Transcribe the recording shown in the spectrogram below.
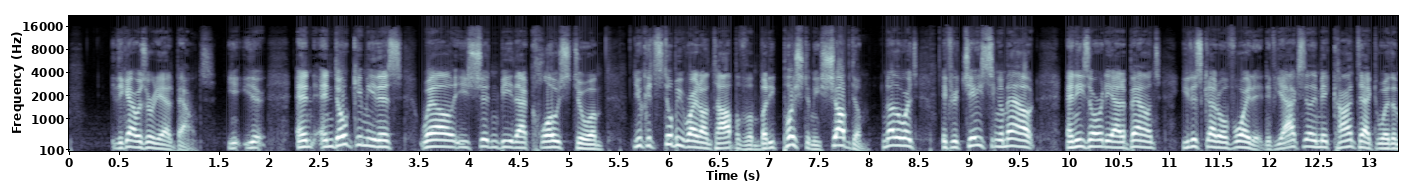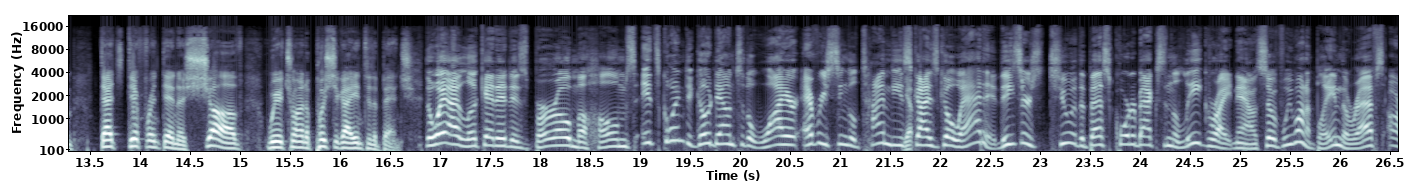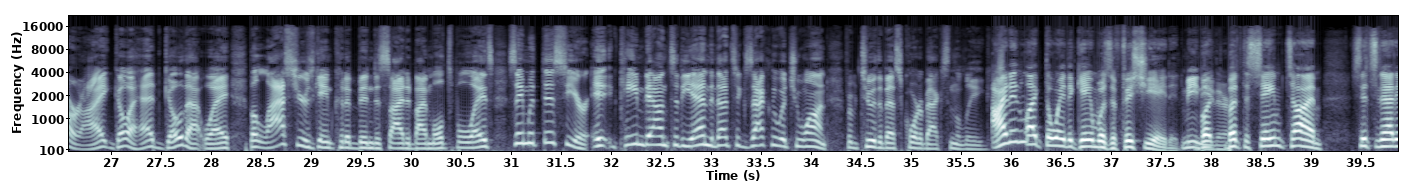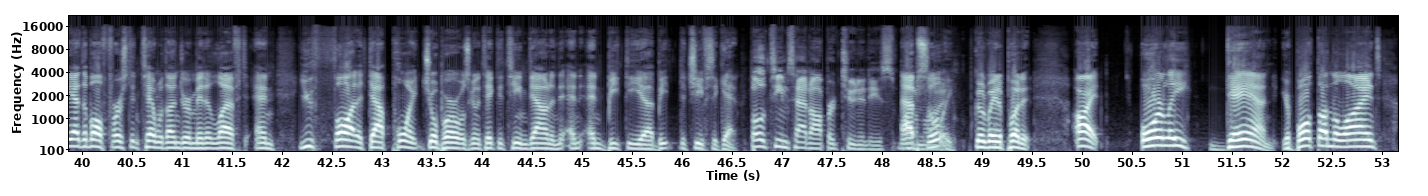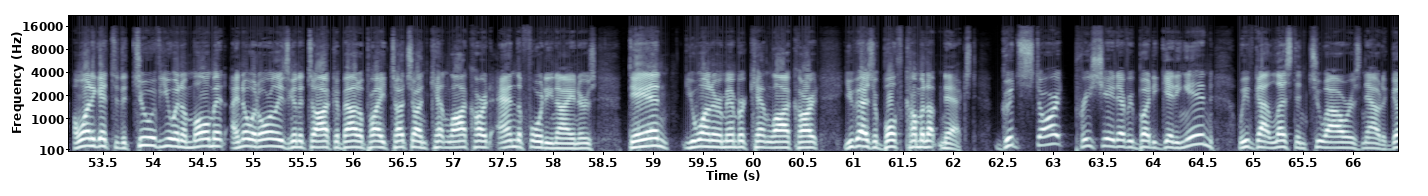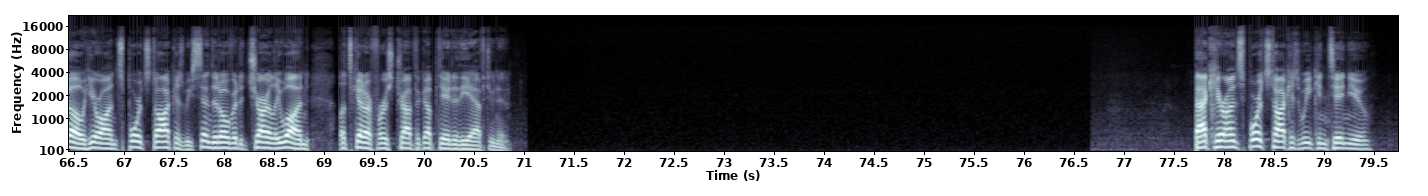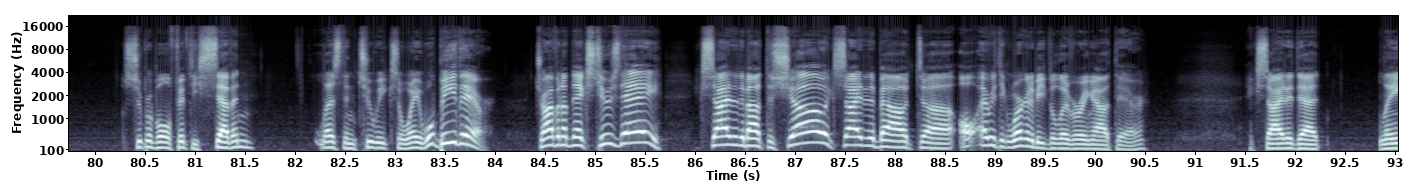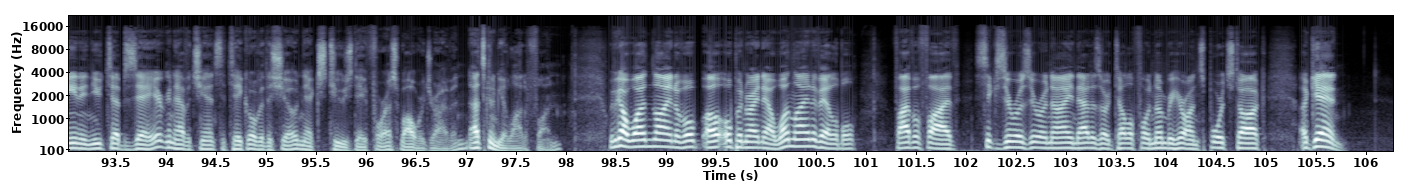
The guy was already out of bounds. You, and, and don't give me this, well, you shouldn't be that close to him you could still be right on top of him, but he pushed him, he shoved him. In other words, if you're chasing him out and he's already out of bounds, you just got to avoid it. If you accidentally make contact with him, that's different than a shove where you're trying to push the guy into the bench. The way I look at it is Burrow, Mahomes, it's going to go down to the wire every single time these yep. guys go at it. These are two of the best quarterbacks in the league right now. So if we want to blame the refs, all right, go ahead, go that way. But last year's game could have been decided by multiple ways. Same with this year. It came down to the end, and that's exactly what you want from two of the best quarterbacks in the league. I didn't like the way the game was officiated. Me but, neither. But at the same time, Cincinnati had the ball first and 10 with under a minute left, and you thought at that point Joe Burrow was going to take the team down and, and, and beat, the, uh, beat the Chiefs again. Both teams had opportunities. Absolutely. line. Good way to put it. All right. Orly, Dan, you're both on the lines. I want to get to the two of you in a moment. I know what Orly's going to talk about. He'll probably touch on Kent Lockhart and the 49ers. Dan, you want to remember Kent Lockhart. You guys are both coming up next. Good start. Appreciate everybody getting in. We've got less than two hours now to go here on Sports Talk as we send it over to Charlie One. Let's get our first traffic update of the afternoon. Back here on Sports Talk as we continue. Super Bowl 57, less than two weeks away. We'll be there. Driving up next Tuesday. Excited about the show. Excited about uh, all everything we're going to be delivering out there. Excited that Lane and UTEP Zay are going to have a chance to take over the show next Tuesday for us while we're driving. That's going to be a lot of fun. We've got one line of op- uh, open right now. One line available. 505 6009. That is our telephone number here on Sports Talk. Again,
